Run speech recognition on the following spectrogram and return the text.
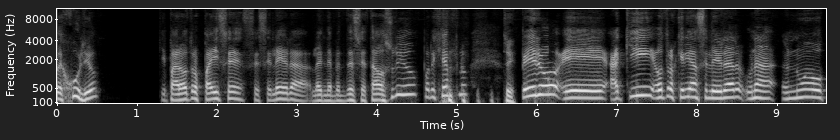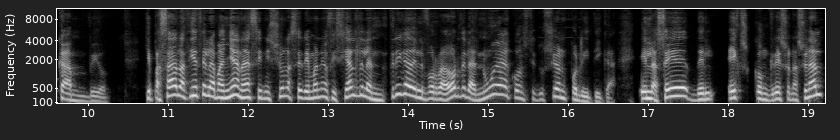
de julio, que para otros países se celebra la independencia de Estados Unidos, por ejemplo, pero eh, aquí otros querían celebrar un nuevo cambio. Que pasada las 10 de la mañana se inició la ceremonia oficial de la entrega del borrador de la nueva constitución política en la sede del ex Congreso Nacional,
